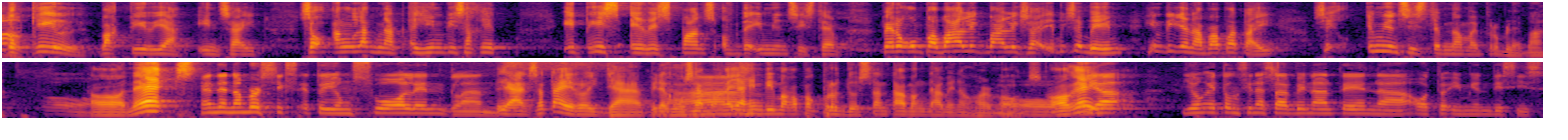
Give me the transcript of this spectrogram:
to kill bacteria inside. So, ang lagnat ay hindi sakit. It is a response of the immune system. Pero kung pabalik-balik siya, ibig sabihin, hindi niya napapatay, si immune system na may problema. Oh, next! And then number six, ito yung swollen glands. Yan, sa thyroid yan, pinag-uusapan. Kaya hindi makapag-produce ng tamang dami ng hormones. Oo. Okay? Kaya yung itong sinasabi natin na autoimmune disease,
